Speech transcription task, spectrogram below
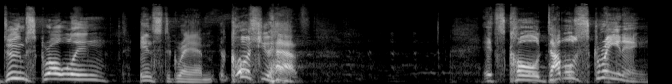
doom scrolling Instagram? Of course you have. It's called double screening.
